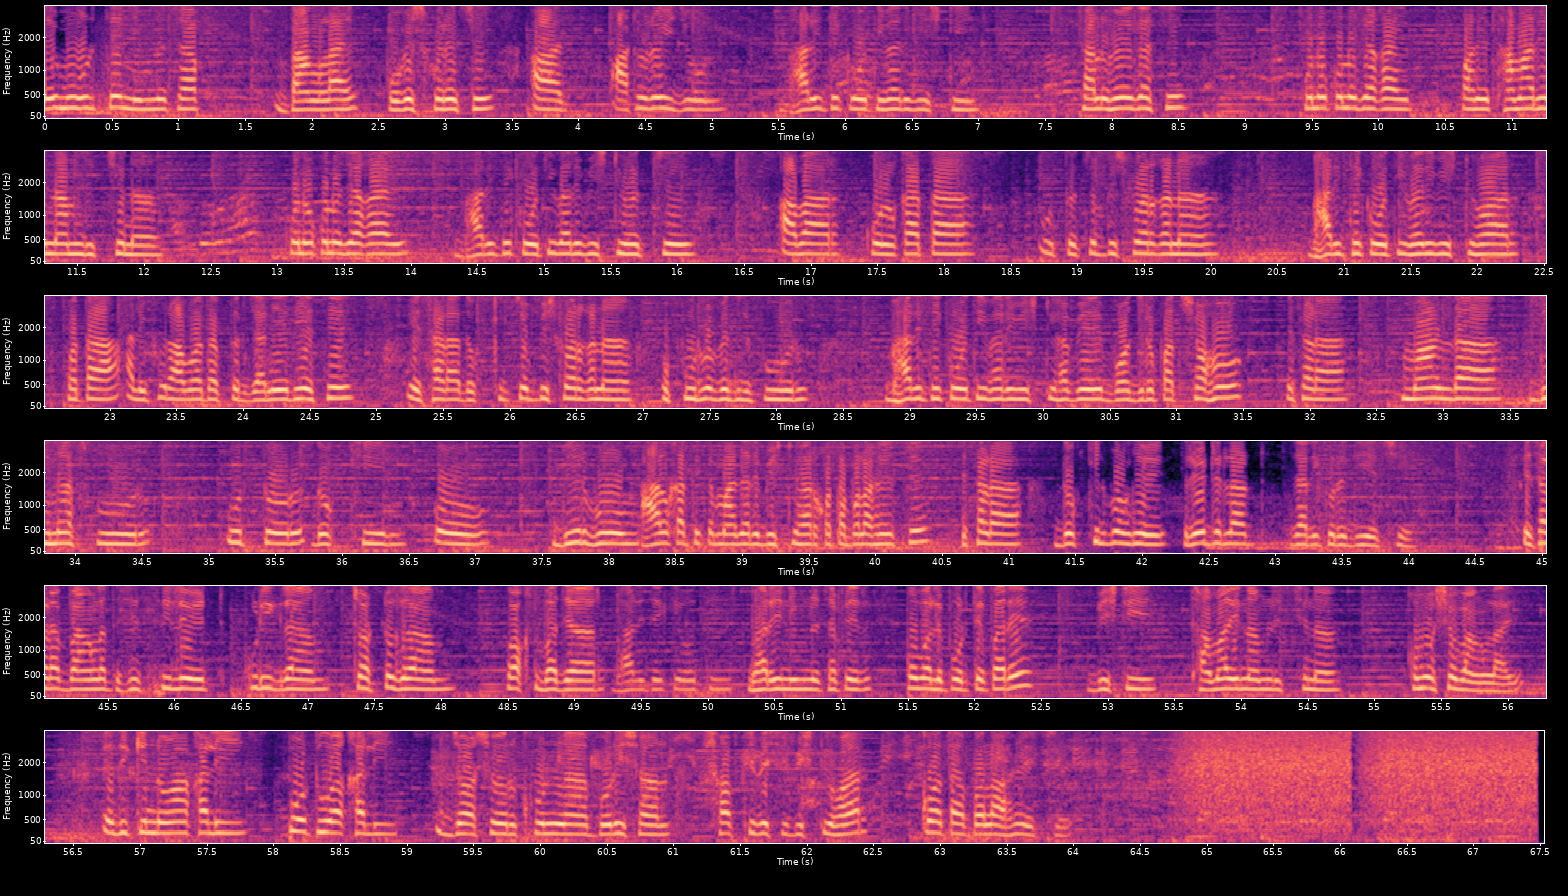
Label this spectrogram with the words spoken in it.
এই মুহূর্তে নিম্নচাপ বাংলায় প্রবেশ করেছে। আজ আঠেরোই জুন, ভারী থেকে অতি ভারী বৃষ্টি চালু হয়ে গেছে। কোনো কোনো জায়গায় পানি থামারই নাম দিচ্ছে না। কোনো কোনো জায়গায় ভারী থেকে অতি ভারী বৃষ্টি হচ্ছে। আবার কলকাতা, উত্তর চব্বিশ পরগনা ভারী থেকে অতি ভারী বৃষ্টি হওয়ার কথা আলিপুর আবহাওয়া দপ্তর জানিয়ে দিয়েছে। এছাড়া দক্ষিণ চব্বিশ পরগনা ও পূর্ব মেদিনীপুর ভারী থেকে অতি ভারী বৃষ্টি হবে বজ্রপাত সহ। এছাড়া মালদা, দিনাজপুর, উত্তর, দক্ষিণ ও বীরভূম হালকা থেকে মাঝারি বৃষ্টি হওয়ার কথা বলা হয়েছে। এছাড়া দক্ষিণবঙ্গে রেড অ্যালার্ট জারি করে দিয়েছে। এছাড়া বাংলাদেশের সিলেট, কুড়িগ্রাম, চট্টগ্রাম, কক্সবাজার ভারী থেকে অতি ভারী নিম্নচাপের কবলে পড়তে পারে। বৃষ্টি থামারই নাম নিচ্ছে না ক্রমশ বাংলায়। এদিকে নোয়াখালী পটুয়াখালী যশোর খুলনা বরিশাল সবচেয়ে বেশি বৃষ্টি হওয়ার কথা বলা হয়েছে।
